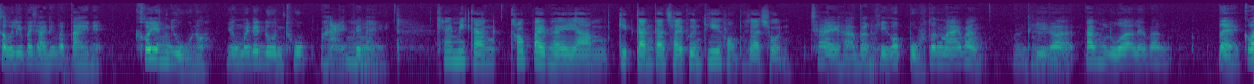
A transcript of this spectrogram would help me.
สาวรีย์ประชาธิปไตยเนี่ยก็ยังอยู่เนาะยังไม่ได้โดนทุบหายไปไหน แค่มีการเข้าไปพยายามกีดกันการใช้พื้นที่ของประชาชน ใช่ค่ะ บางทีก็ปลูกต้นไม้บ้าง บางทีก็ตั้งรั้วอะไรบ้าง แต่ก็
